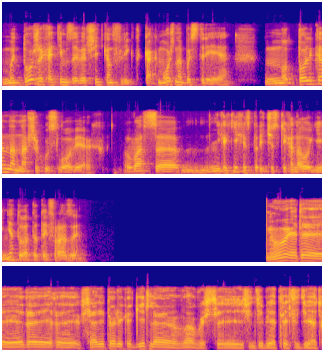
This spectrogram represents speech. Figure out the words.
Мы тоже хотим завершить конфликт как можно быстрее. Но только на наших условиях. У вас э, никаких исторических аналогий нету от этой фразы? Ну, это, это, это вся риторика Гитлера в августе и сентябре 1939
